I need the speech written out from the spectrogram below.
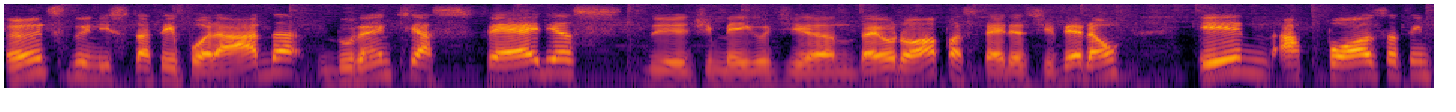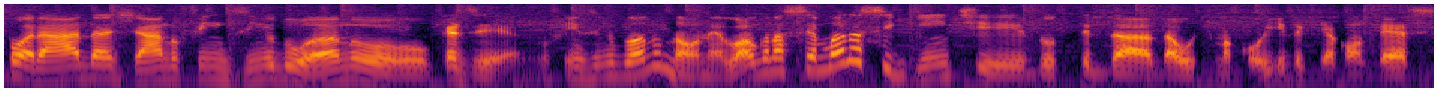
antes do início da temporada, durante as férias de, de, meio de ano da Europa, as férias de verão, e após a temporada, já no finzinho do ano, quer dizer, no finzinho do ano não, né? Logo na semana seguinte do, da, da última corrida, que acontece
